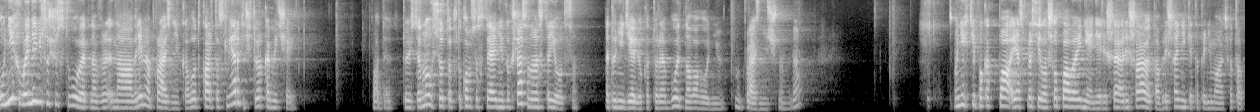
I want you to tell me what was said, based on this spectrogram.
У них войны не существует на, на время праздника. Вот карта смерти, четверка мечей падает. То есть оно все в таком состоянии, как сейчас, оно и остается. Эту неделю, которая будет новогоднюю, ну, праздничную, да? У них типа как по... Я спросила, что по войне они решают, решают там, решения какие-то принимают, что-то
